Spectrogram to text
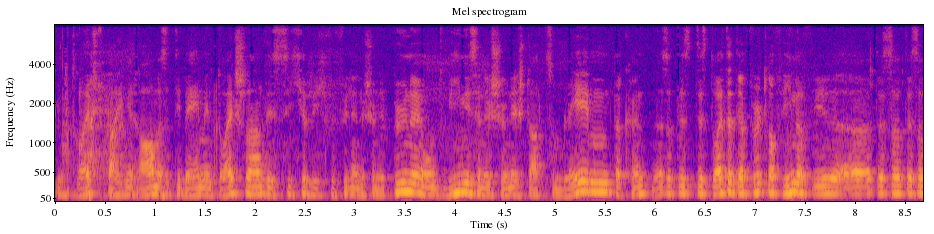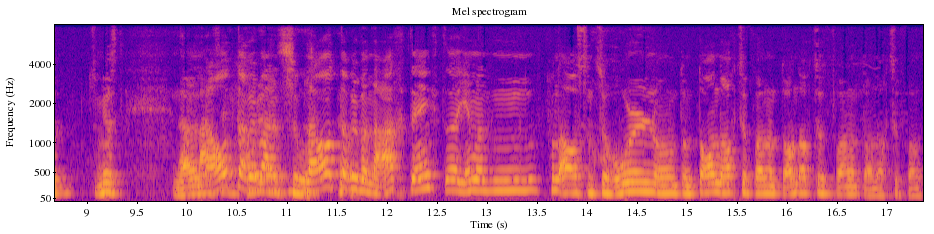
im deutschsprachigen Raum, also die WM in Deutschland ist sicherlich für viele eine schöne Bühne und Wien ist eine schöne Stadt zum Leben. Da könnten, also das, das deutet ja viel darauf hin, auf wie, äh, dass, er, dass er zumindest äh, laut, darüber, laut darüber nachdenkt, äh, jemanden von außen zu holen und, und da nachzufahren und da nachzufahren und da nachzufahren.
